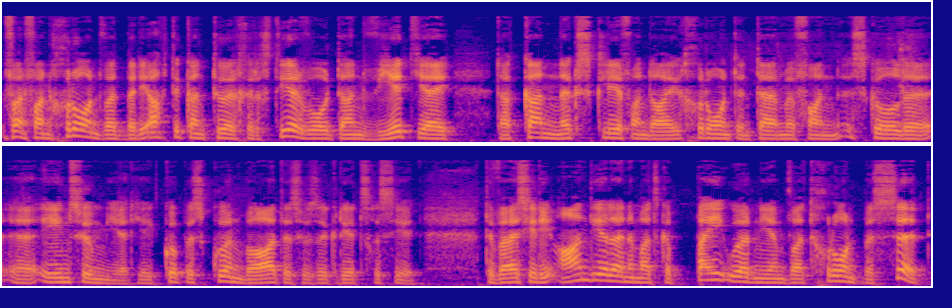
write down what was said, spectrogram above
van van grond wat by die agterkantoor geregistreer word dan weet jy daar kan niks kleef aan daai grond in terme van skulde uh, en so meer. Jy koop 'n skoonbate soos ek reeds gesê het. Terwyl as jy die aandele in 'n maatskappy oorneem wat grond besit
